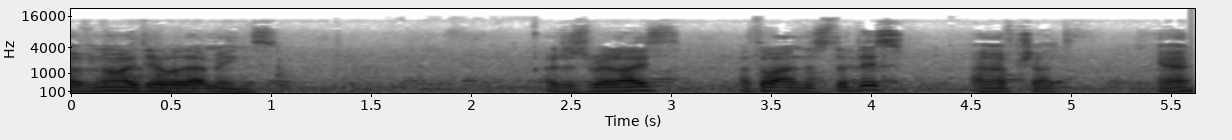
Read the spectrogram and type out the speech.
I have no idea what that means. I just realized, I thought I understood this, and I've tried. Yeah?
